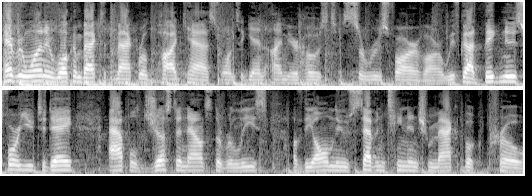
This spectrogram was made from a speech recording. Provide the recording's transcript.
Hey everyone, and welcome back to the Macworld Podcast. Once again, I'm your host, Cyrus Farivar. We've got big news for you today. Apple just announced the release of the all new 17 inch MacBook Pro,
